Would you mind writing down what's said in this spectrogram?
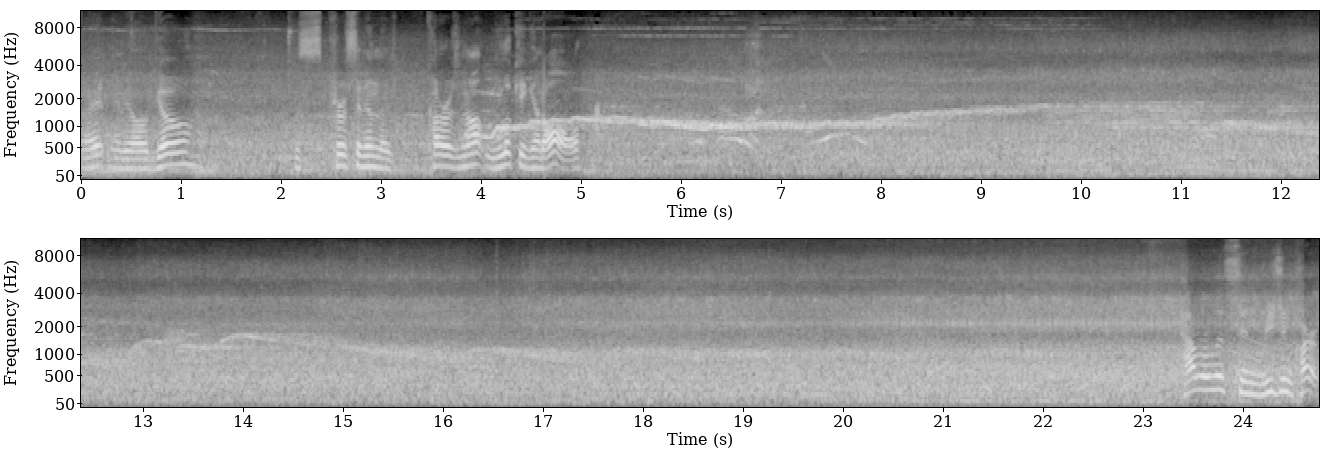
All right, maybe I'll go. This person in the car is not looking at all. Powerless in Regent Park.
